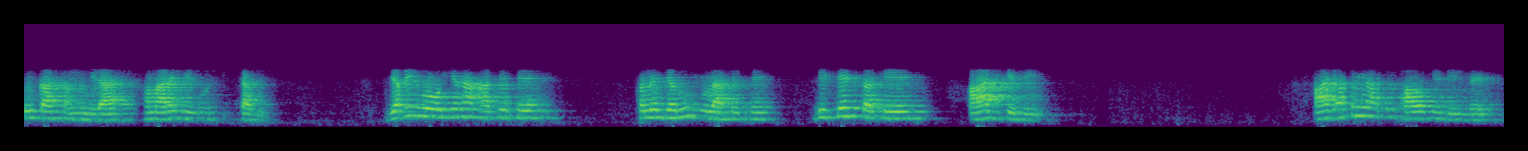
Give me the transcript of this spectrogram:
उनका संग मिला, हमारे भी वो शिक्षा दी जब भी वो यहाँ आते थे, हमें ज़रूर बुलाते थे, विशेष करके आज के दिन। आज अपने आविर्भाव के दिन में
